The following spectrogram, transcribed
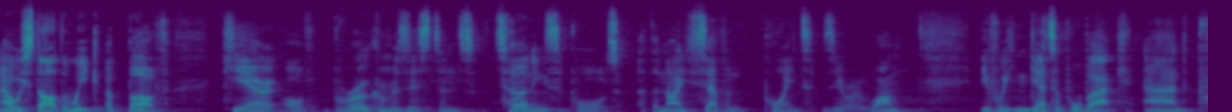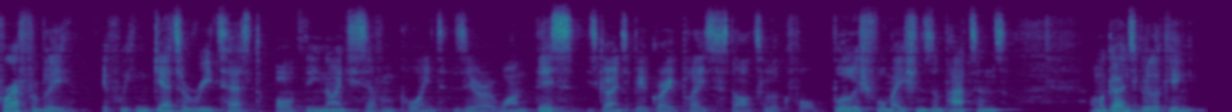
Now we start the week above key area of broken resistance, turning support at the 97.01 if we can get a pullback and preferably if we can get a retest of the 97.01, this is going to be a great place to start to look for bullish formations and patterns. And we're going to be looking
